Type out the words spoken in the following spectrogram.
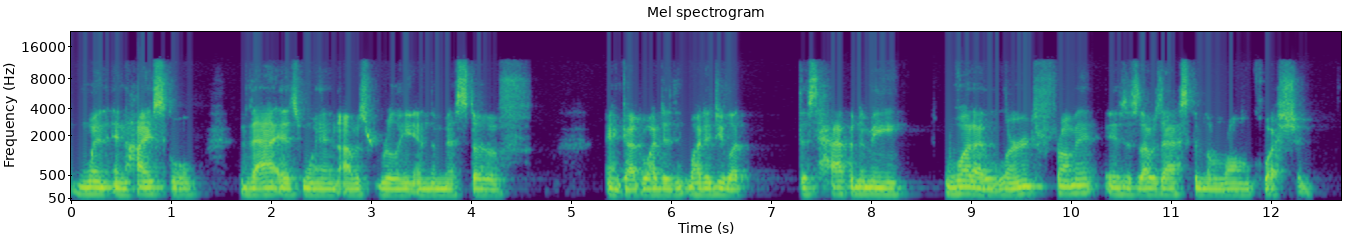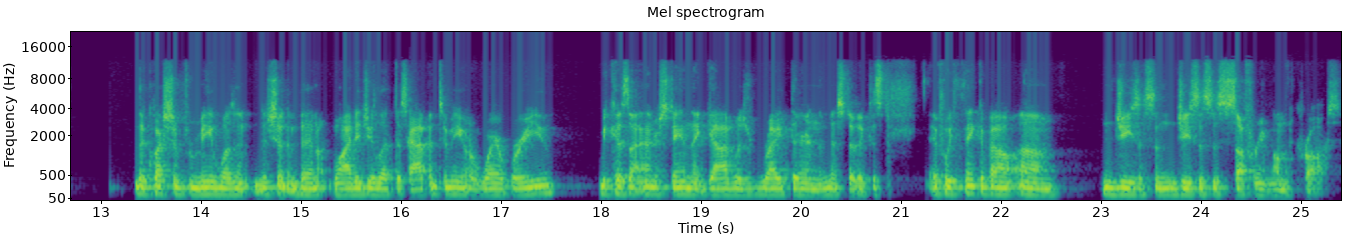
When in high school, that is when I was really in the midst of, and God, why did why did you let this happen to me? What I learned from it is, is I was asking the wrong question. The question for me wasn't, it shouldn't have been, why did you let this happen to me or where were you? Because I understand that God was right there in the midst of it. Because if we think about um, Jesus and Jesus' suffering on the cross.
